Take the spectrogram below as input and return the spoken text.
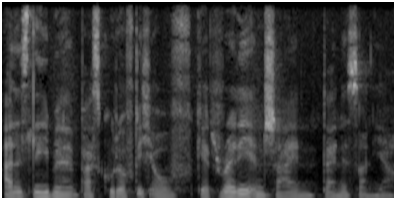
Alles Liebe, pass gut auf dich auf. Get ready and shine, deine Sonja.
